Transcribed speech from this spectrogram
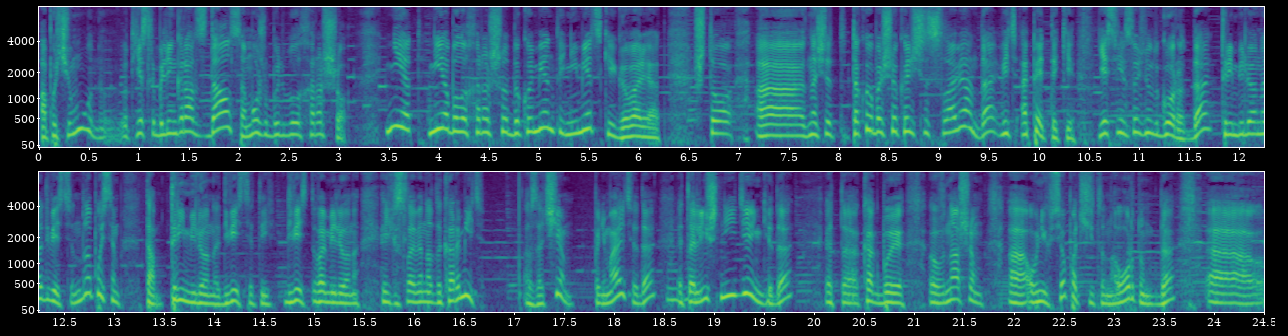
а почему, ну, вот если бы Ленинград сдался, может быть, было хорошо. Нет, не было хорошо, документы немецкие говорят, что, а, значит, такое большое количество славян, да, ведь, опять-таки, если не возьмут город, да, 3 миллиона 200, ну, допустим, там 3 миллиона 200 тысяч, 200, 2 миллиона. Этих славян надо кормить. А зачем? Понимаете, да? Угу. Это лишние деньги, да? Это как бы в нашем... А, у них все подсчитано, ордунг, да? А,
